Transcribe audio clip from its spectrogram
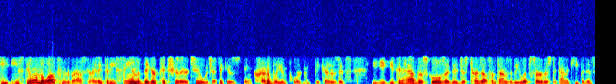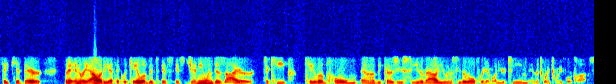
he he's feeling the love from Nebraska. I think that he's seeing the bigger picture there too, which I think is incredibly important because it's you, you can have those schools that it just turns out sometimes to be lip service to kind of keep an in-state kid there, but in reality, I think with Caleb, it's it's it's genuine desire to keep Caleb home uh, because you see the value and see the role for him on your team in the 2024 class.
